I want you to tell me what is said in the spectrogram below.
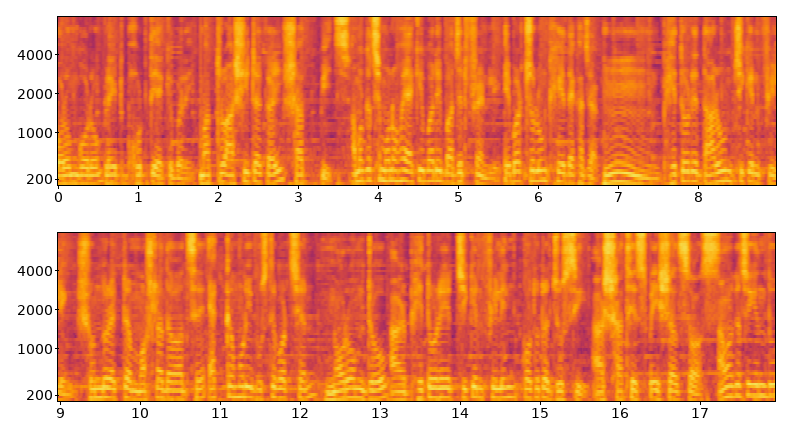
গরম গরম প্লেট ভর্তি একেবারেই। মাত্র আশি টাকায় সাত পিস আমার কাছে মনে হয় একেবারে বাজেট ফ্রেন্ডলি এবার চলুন খেয়ে দেখা যাক। হুম, ভেতরে দারুণ চিকেন ফিলিং সুন্দর একটা মশলা দেওয়া আছে। এক কামড়েই বুঝতে পারছেন, নরম ডো আর ভেতরের চিকেন ফিলিং কতটা জুসি আর সাথে স্পেশাল সস আমার কাছে কিন্তু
